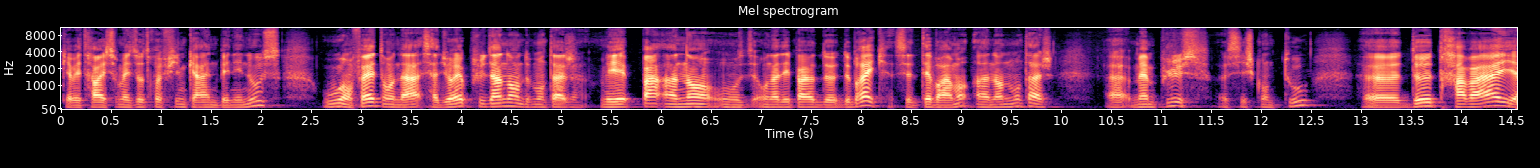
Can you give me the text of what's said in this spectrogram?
qui avait travaillé sur mes autres films, Karen Benenous, où en fait, on a, ça a duré plus d'un an de montage. Mais pas un an où on a des périodes de, break, c'était vraiment un an de montage. Euh, même plus, euh, si je compte tout, euh, de travail,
